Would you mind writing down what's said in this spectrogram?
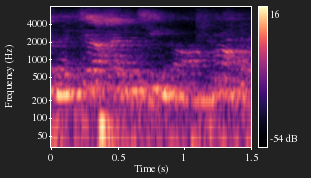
你们家安静啊，哈。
